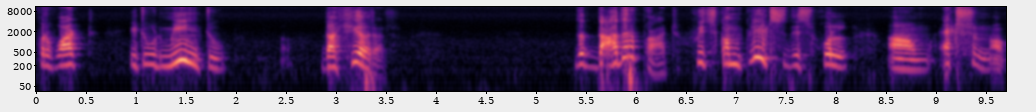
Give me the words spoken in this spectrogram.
for what it would mean to the hearer. The, the other part which completes this whole um, action of,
